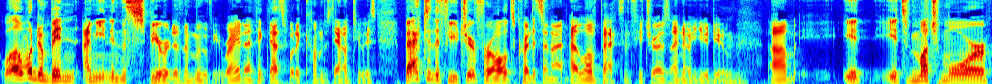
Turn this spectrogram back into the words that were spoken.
well, it wouldn't have been. I mean, in the spirit of the movie, right? I think that's what it comes down to. Is Back to the Future for all its credits, and I, I love Back to the Future as I know you do. Um, it it's much more.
